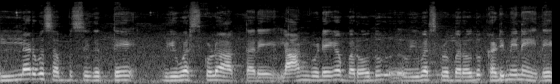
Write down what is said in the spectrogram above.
ಎಲ್ಲರಿಗೂ ಸಬ್ ಸಿಗುತ್ತೆ. ವ್ಯೂವರ್ಸ್ಗಳು ಆಗ್ತಾರೆ. ಲಾಂಗ್ ವಿಡಿಯೋಗೆ ಬರೋದು ವ್ಯೂವರ್ಸ್ಗಳು ಬರೋದು ಕಡಿಮೆನೇ ಇದೆ.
